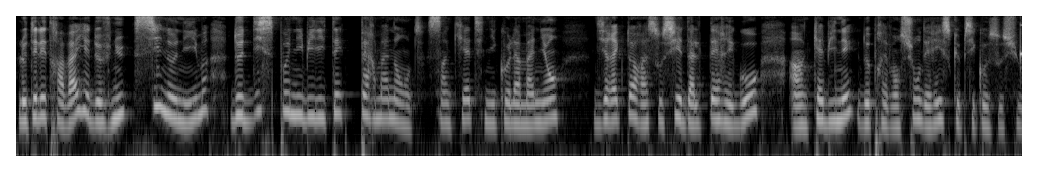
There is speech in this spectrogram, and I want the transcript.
Le télétravail est devenu synonyme de disponibilité permanente, s'inquiète Nicolas Magnan, directeur associé d'Alter Ego, un cabinet de prévention des risques psychosociaux.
